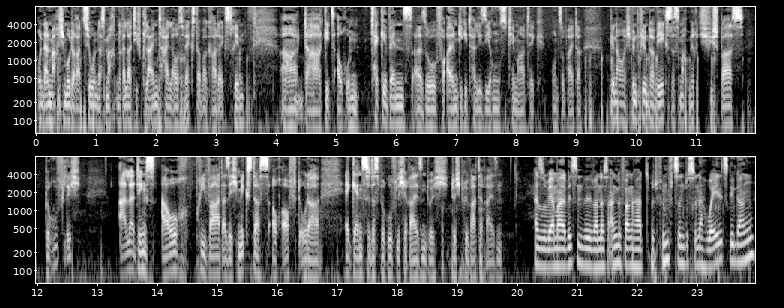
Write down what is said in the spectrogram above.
Und dann mache ich Moderation, das macht einen relativ kleinen Teil aus, wächst aber gerade extrem. Äh, da geht's auch um Tech-Events, also vor allem Digitalisierungsthematik und so weiter. Genau, ich bin viel unterwegs, das macht mir richtig viel Spaß beruflich allerdings auch privat. Also ich mix das auch oft oder ergänze das berufliche Reisen durch, durch private Reisen. Also wer mal wissen will, wann das angefangen hat, mit 15 bist du nach Wales gegangen.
